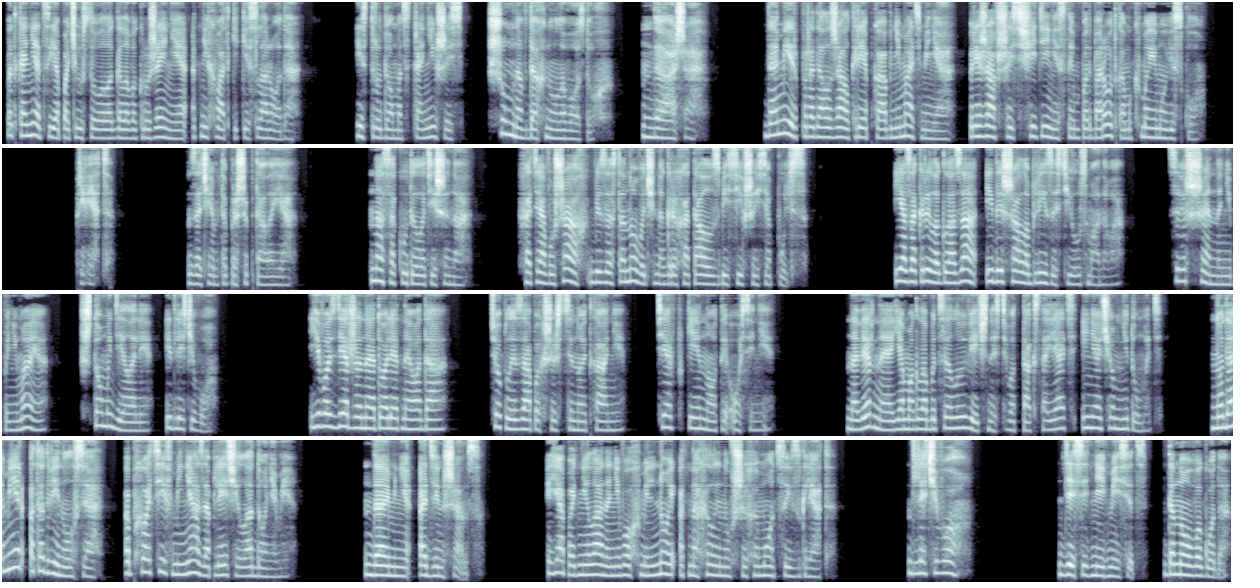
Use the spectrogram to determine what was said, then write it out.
Под конец я почувствовала головокружение от нехватки кислорода. И с трудом отстранившись, шумно вдохнула воздух. «Даша», Дамир продолжал крепко обнимать меня, прижавшись щетинистым подбородком к моему виску. «Привет», — зачем-то прошептала я. Нас окутала тишина, хотя в ушах безостановочно грохотал взбесившийся пульс. Я закрыла глаза и дышала близостью Усманова, совершенно не понимая, что мы делали и для чего. Его сдержанная туалетная вода, теплый запах шерстяной ткани, терпкие ноты осени. Наверное, я могла бы целую вечность вот так стоять и ни о чем не думать. Но Дамир отодвинулся, обхватив меня за плечи ладонями. «Дай мне один шанс». Я подняла на него хмельной от нахлынувших эмоций взгляд. «Для чего?» «Десять дней в месяц, до Нового года.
